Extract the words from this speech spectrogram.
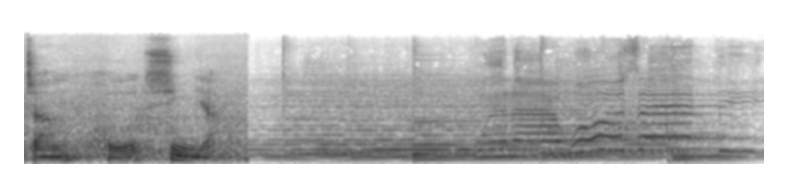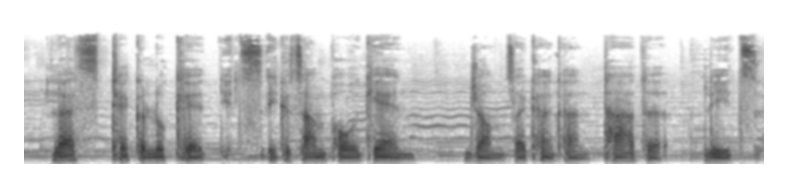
张和信仰。Let's take a look at its example again. 让我们再看看它的例子。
